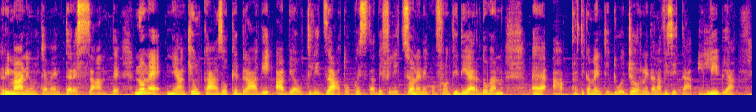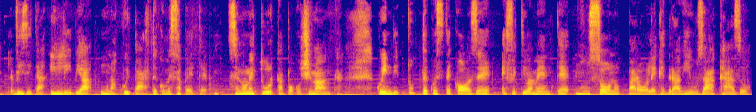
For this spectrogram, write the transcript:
rimane un tema interessante. Non è neanche un caso che Draghi abbia utilizzato questa definizione nei confronti di Erdogan eh, a praticamente due giorni dalla visita in Libia. La visita in Libia, una cui parte parte, come sapete, se non è turca poco ci manca. Quindi tutte queste cose effettivamente non sono parole che Draghi usa a caso.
